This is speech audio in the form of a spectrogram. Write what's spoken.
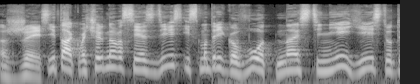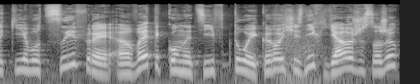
жесть. Итак, в очередной раз я здесь, и смотри-ка, вот на стене есть вот такие вот цифры э, в этой комнате и в той. Короче, из них я уже сложил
